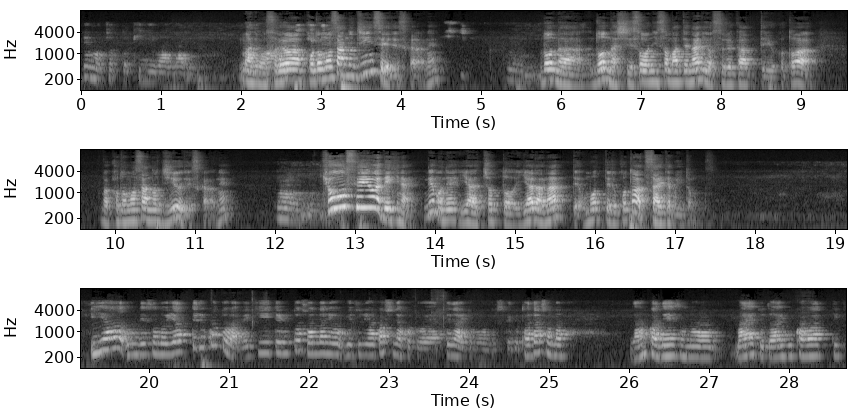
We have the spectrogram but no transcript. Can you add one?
でもちょっと気にはなる。まあでもそれは子供さんの人生ですからね。どんなどんな思想に染まって何をするかっていうことは、まあ、子供さんの自由ですからね。強制はできない。でもねいやちょっと嫌だなって思ってることは伝えてもいいと思うんです。いやでそのやってることはね聞いてるとそんなに別におかしなことはやってないと思うんですけどただそのなんかねその前とだいぶ変わってき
